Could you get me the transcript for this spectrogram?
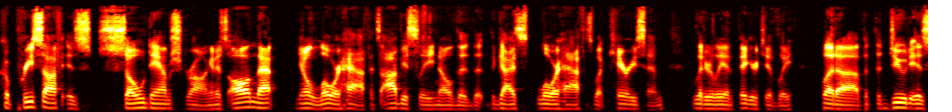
Kaprizov is so damn strong, and it's all in that you know lower half. It's obviously you know the, the, the guy's lower half is what carries him, literally and figuratively. But uh, but the dude is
